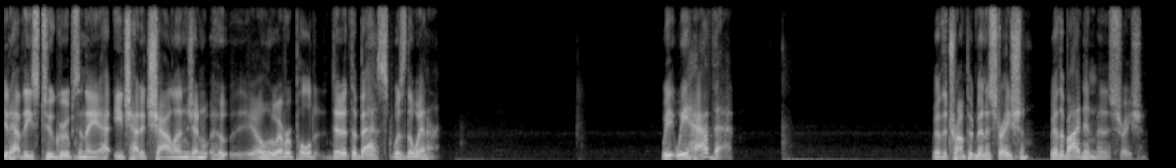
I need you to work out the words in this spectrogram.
you'd have these two groups, and they each had a challenge, and who, you know, whoever pulled did it the best was the winner. We we have that. We have the Trump administration. We have the Biden administration.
